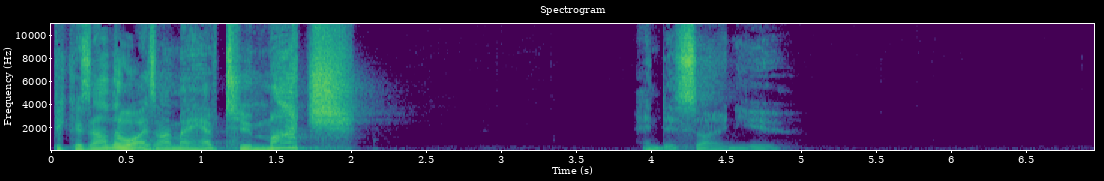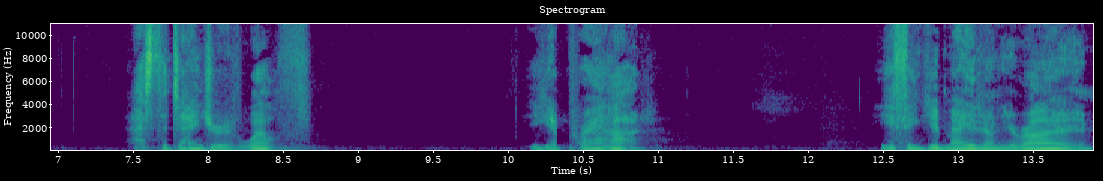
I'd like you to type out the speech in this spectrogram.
because otherwise I may have too much and disown you. That's the danger of wealth. You get proud. You think you made it on your own.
